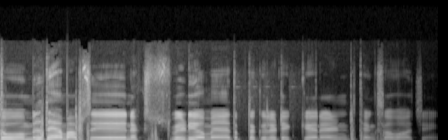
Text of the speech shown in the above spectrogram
तो मिलते हैं हम आपसे नेक्स्ट वीडियो में, तब तक के लिए take care and thanks for watching.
